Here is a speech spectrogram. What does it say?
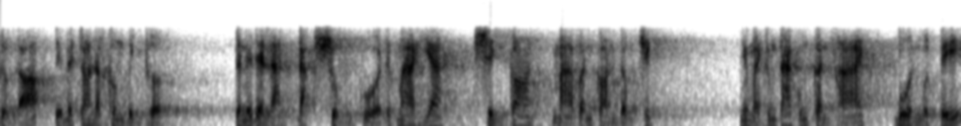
tưởng đó thì nó cho là không bình thường. Cho nên đây là đặc sủng của đức maria, sinh con mà vẫn còn đồng trinh. Nhưng mà chúng ta cũng cần phải buồn một tí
